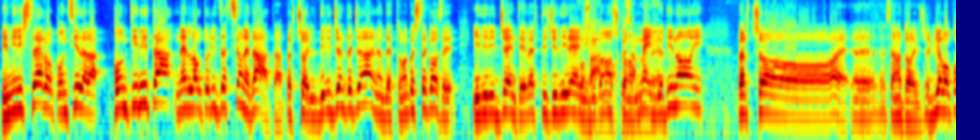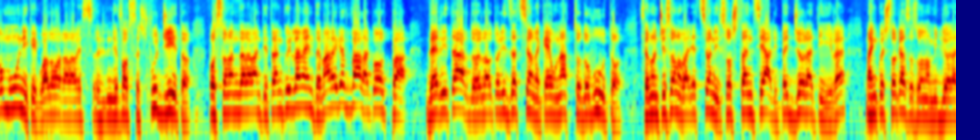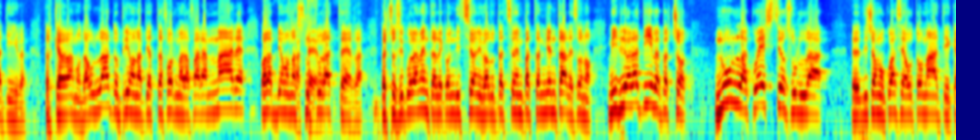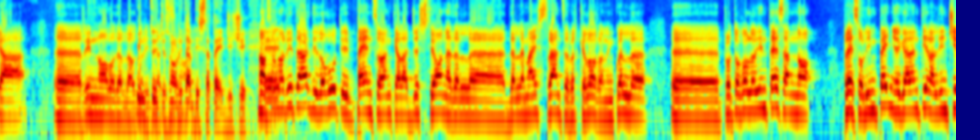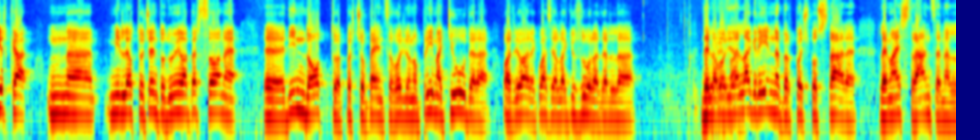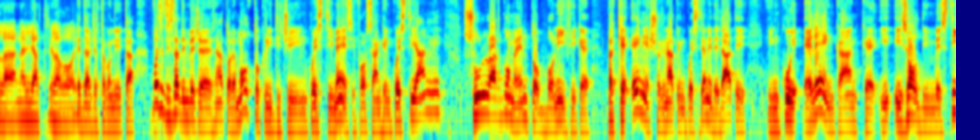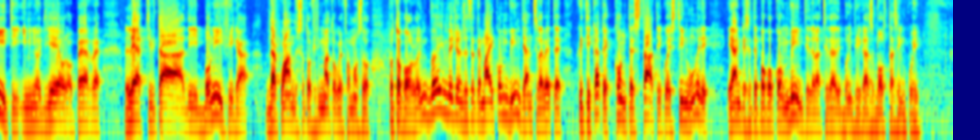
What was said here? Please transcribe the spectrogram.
il Ministero considera continuità nell'autorizzazione data, perciò il dirigente generale mi ha detto ma queste cose i dirigenti e i vertici di Reni li conoscono meglio bene. di noi, perciò eh, eh, senatore dice, glielo comunichi qualora gli fosse sfuggito, possono andare avanti tranquillamente, male che va la colpa del ritardo dell'autorizzazione che è un atto dovuto se non ci sono variazioni sostanziali peggiorative, ma in questo caso sono migliorative, perché avevamo da un lato prima una piattaforma da fare a mare, ora abbiamo una a struttura terra. a terra, perciò sicuramente le condizioni di valutazione di impatto ambientale sono migliorative, perciò nulla questione sulla eh, diciamo quasi automatica eh, rinnovo dell'autorizzazione. Quindi ci sono ritardi strategici? No, eh... sono ritardi dovuti penso anche alla gestione del, delle maestranze perché loro in quel eh, protocollo d'intesa hanno preso l'impegno di garantire all'incirca 1800-2000 eh, persone eh, di indotto e perciò penso vogliono prima chiudere o arrivare quasi alla chiusura del, dei lavori della Green per poi spostare le maestranze nel, negli altri lavori. E da una certa continuità. Voi siete stati invece, senatore, molto critici in questi mesi, forse anche in questi anni, sull'argomento bonifiche, perché Eni è sciorinato in questi anni dei dati in cui elenca anche i, i soldi investiti, i milioni di euro per le attività di bonifica da quando è stato firmato quel famoso protocollo. Voi invece non siete mai convinti, anzi l'avete criticato e contestati questi numeri e anche siete poco convinti dell'attività di bonifica svolta sin qui.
